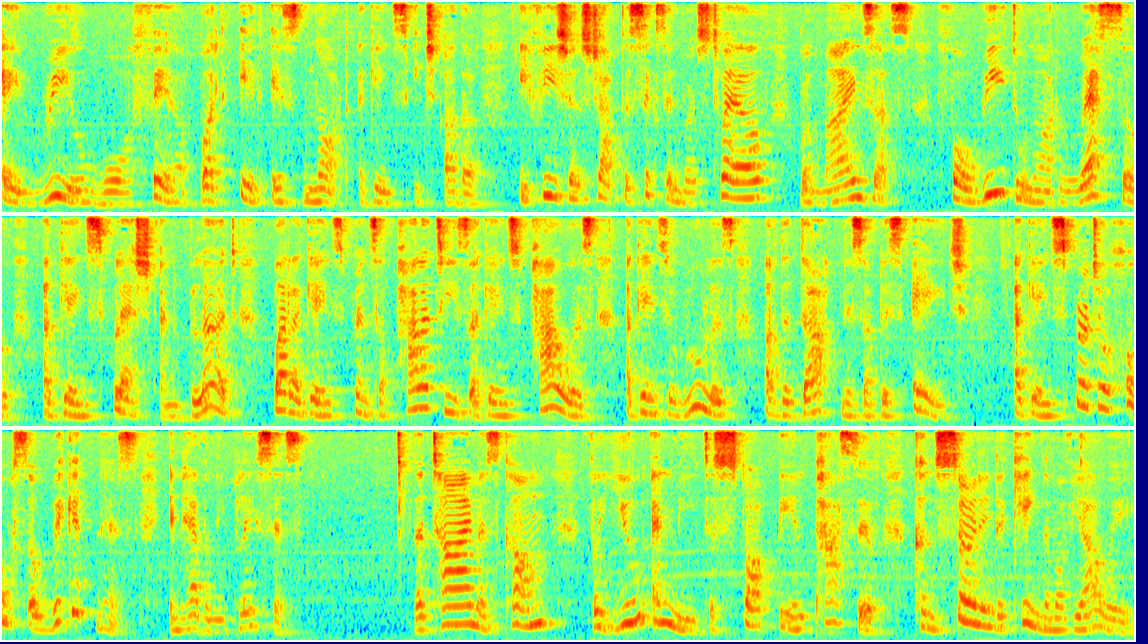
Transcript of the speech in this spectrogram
a real warfare, but it is not against each other. Ephesians chapter 6 and verse 12 reminds us for we do not wrestle against flesh and blood, but against principalities, against powers, against the rulers of the darkness of this age, against spiritual hosts of wickedness in heavenly places. The time has come for you and me to stop being passive concerning the kingdom of Yahweh.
